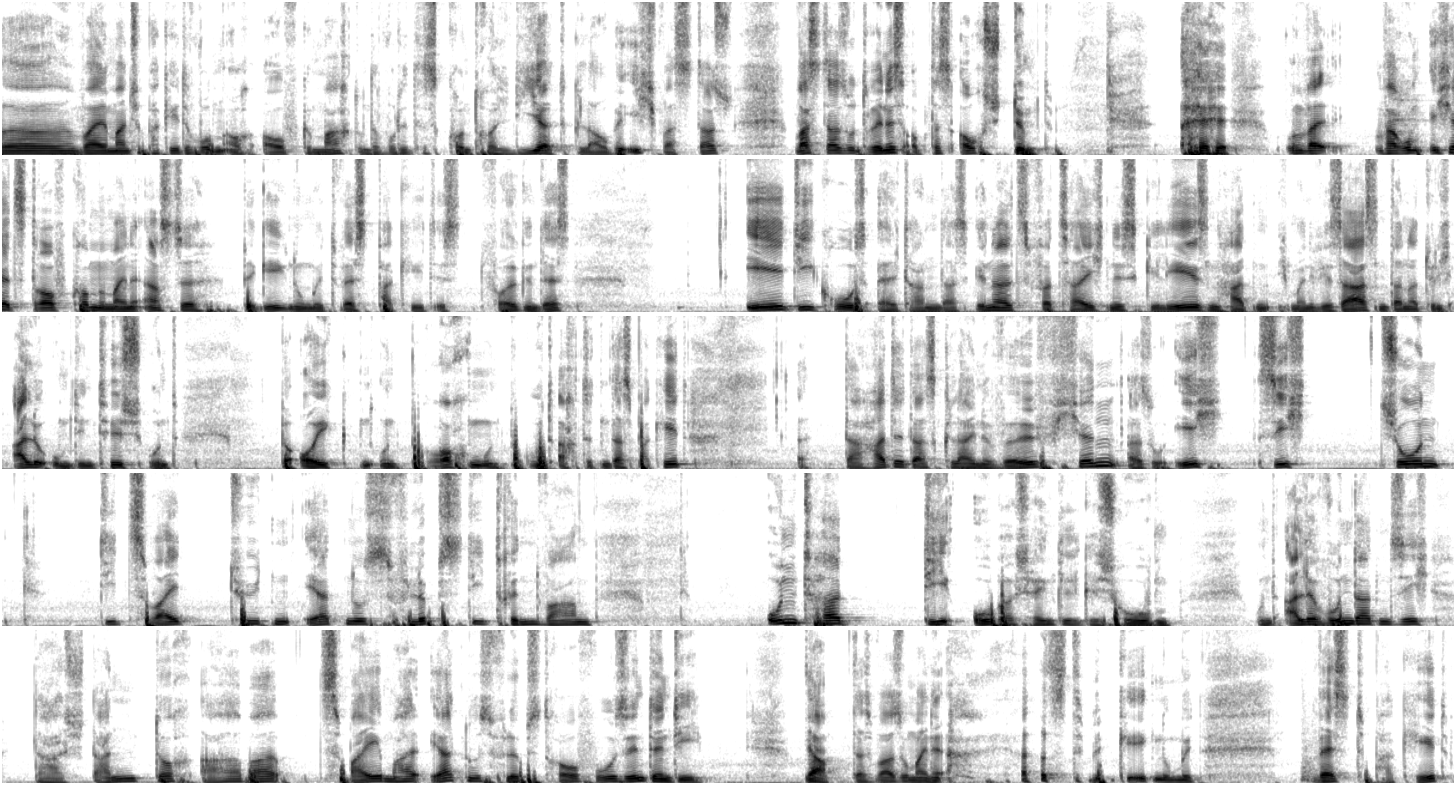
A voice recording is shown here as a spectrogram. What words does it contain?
weil manche Pakete wurden auch aufgemacht und da wurde das kontrolliert, glaube ich, was, das, was da so drin ist, ob das auch stimmt. und weil warum ich jetzt drauf komme, meine erste Begegnung mit Westpaket ist folgendes. Ehe die Großeltern das Inhaltsverzeichnis gelesen hatten, ich meine, wir saßen dann natürlich alle um den Tisch und beäugten und brochen und begutachteten das Paket. Da hatte das kleine Wölfchen, also ich, sich schon die zwei Tüten Erdnussflips, die drin waren, unter die Oberschenkel geschoben. Und alle wunderten sich, da stand doch aber zweimal Erdnussflips drauf. Wo sind denn die? Ja, das war so meine erste Begegnung mit Westpaket.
